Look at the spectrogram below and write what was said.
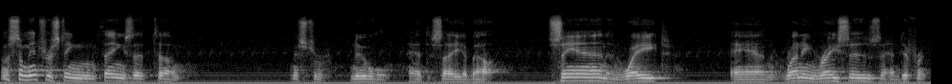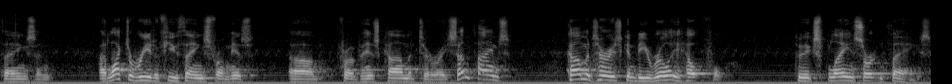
There some interesting things that um, Mr. Newell had to say about sin and weight and running races and different things. And I'd like to read a few things from his, um, from his commentary. Sometimes commentaries can be really helpful to explain certain things.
